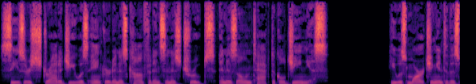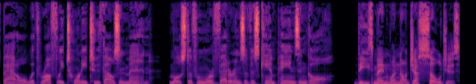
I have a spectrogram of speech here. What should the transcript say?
Caesar's strategy was anchored in his confidence in his troops and his own tactical genius. He was marching into this battle with roughly 22,000 men, most of whom were veterans of his campaigns in Gaul. These men were not just soldiers,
